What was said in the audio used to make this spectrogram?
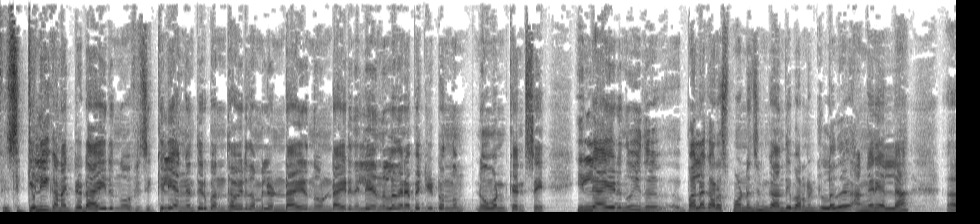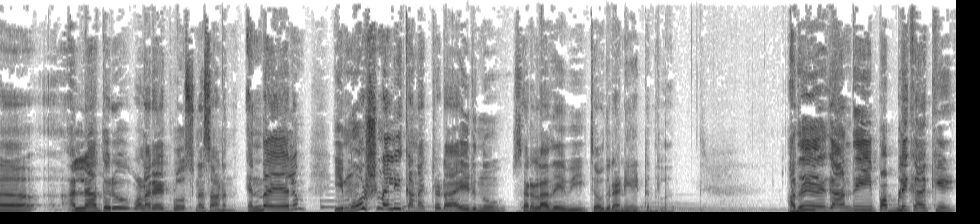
ഫിസിക്കലി കണക്റ്റഡ് ആയിരുന്നു. ഫിസിക്കലി അങ്ങനത്തെ ഒരു ബന്ധം അവർ തമ്മിൽ ഉണ്ടായിരുന്നു ഉണ്ടായിരുന്നില്ല എന്നുള്ളതിനെ പറ്റിയിട്ടൊന്നും നോ വൺ കൻ സേ ഇല്ലായിരുന്നു. ഇത് പല കറസ്പോണ്ടൻസും ഗാന്ധി പറഞ്ഞിട്ടുള്ളത് അങ്ങനെയല്ല. അല്ലാത്തൊരു വളരെ ക്ലോസ്നെസ് ആണെന്ന്. എന്തായാലും ഇമോഷണലി കണക്റ്റഡ് ആയിരുന്നു സരളാദേവി ചൗധരാണിയായിട്ടുള്ളത്. അത് ഗാന്ധി പബ്ലിക്കാക്കി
